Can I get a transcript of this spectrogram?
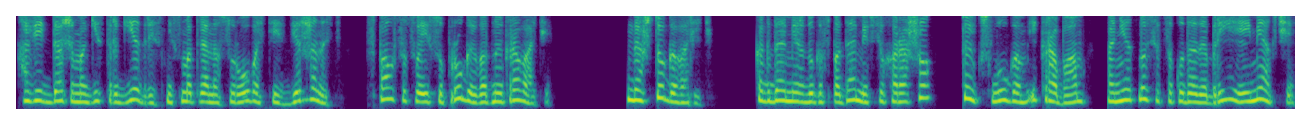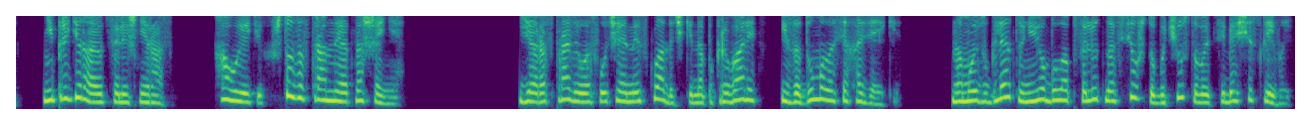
А ведь даже магистр Гедрис, несмотря на суровость и сдержанность, спал со своей супругой в одной кровати. Да что говорить, когда между господами все хорошо, то и к слугам, и к рабам они относятся куда добрее и мягче, не придираются лишний раз. А у этих что за странные отношения? Я расправила случайные складочки на покрывале и задумалась о хозяйке. На мой взгляд, у нее было абсолютно все, чтобы чувствовать себя счастливой.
